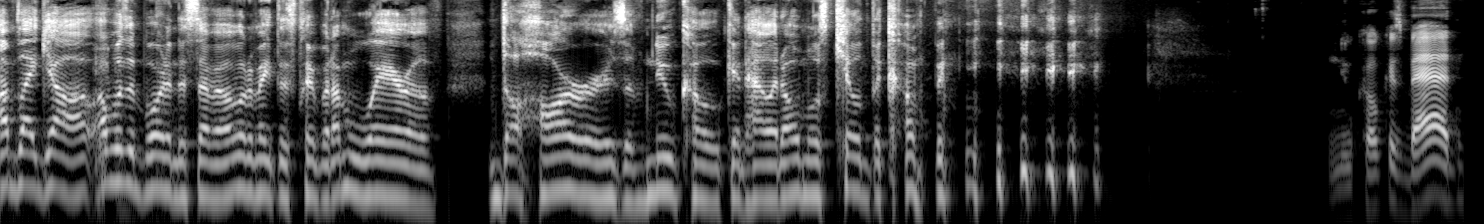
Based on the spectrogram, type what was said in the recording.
I'm like, y'all, I wasn't born in the '70s. I want to make this clear, but I'm aware of the horrors of New Coke and how it almost killed the company. New Coke is bad.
